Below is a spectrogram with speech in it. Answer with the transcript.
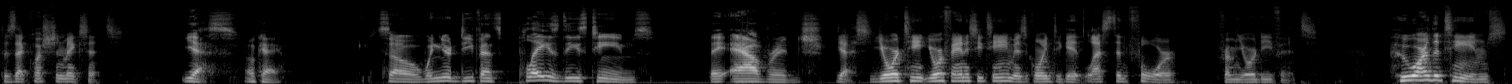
Does that question make sense? Yes. Okay. So when your defense plays these teams, they average. Yes, your team, your fantasy team is going to get less than four from your defense. Who are the teams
